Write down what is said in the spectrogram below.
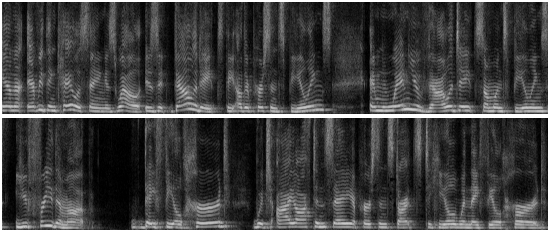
and everything Kayla's saying as well is it validates the other person's feelings. And when you validate someone's feelings, you free them up. They feel heard, which I often say a person starts to heal when they feel heard.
